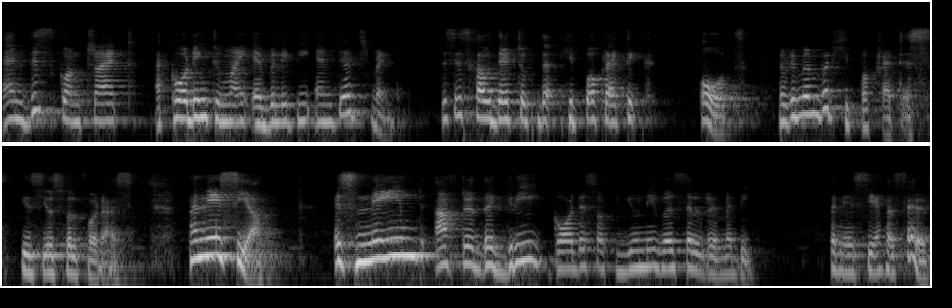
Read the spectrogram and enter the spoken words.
and this contract according to my ability and judgment. This is how they took the Hippocratic oath. Now remember Hippocrates is useful for us. Panacea is named after the Greek goddess of universal remedy, Panacea herself.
